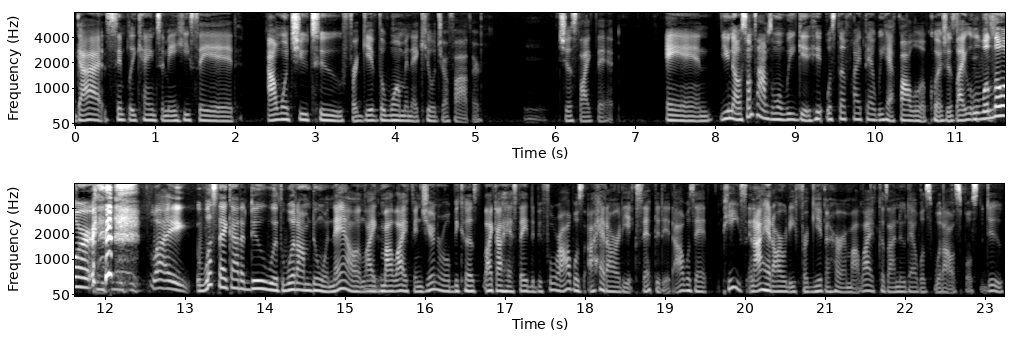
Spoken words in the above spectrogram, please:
God simply came to me. He said, I want you to forgive the woman that killed your father. Mm. Just like that. And, you know, sometimes when we get hit with stuff like that, we have follow up questions like, well, mm-hmm. Lord, like, what's that got to do with what I'm doing now? Like my life in general? Because, like I had stated before, I was, I had already accepted it. I was at peace and I had already forgiven her in my life because I knew that was what I was supposed to do.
